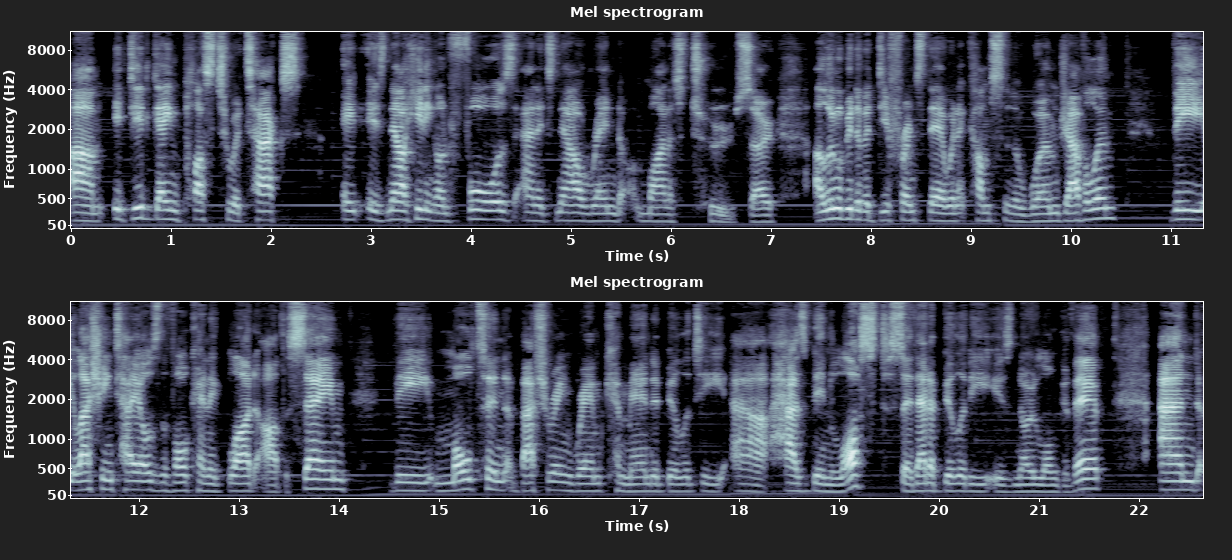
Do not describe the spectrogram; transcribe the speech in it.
Um, it did gain plus two attacks. It is now hitting on fours and it's now rend minus two. So a little bit of a difference there when it comes to the wyrm javelin. The lashing tails, the volcanic blood are the same the molten battering ram command ability uh, has been lost so that ability is no longer there and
